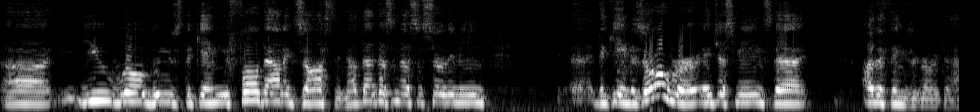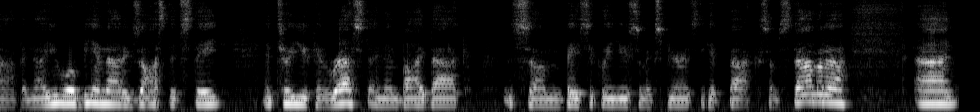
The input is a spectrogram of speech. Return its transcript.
uh, you will lose the game. You fall down exhausted. Now, that doesn't necessarily mean uh, the game is over. It just means that other things are going to happen. Now, you will be in that exhausted state until you can rest and then buy back some, basically use some experience to get back some stamina. And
